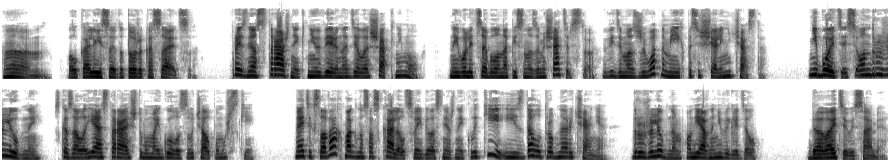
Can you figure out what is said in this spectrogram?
«Хм, Волкалиса это тоже касается», — произнес стражник, неуверенно делая шаг к нему. На его лице было написано замешательство. Видимо, с животными их посещали нечасто. «Не бойтесь, он дружелюбный», — сказала я, стараясь, чтобы мой голос звучал по-мужски. На этих словах Магнус оскалил свои белоснежные клыки и издал утробное рычание. Дружелюбным он явно не выглядел. «Давайте вы сами»,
